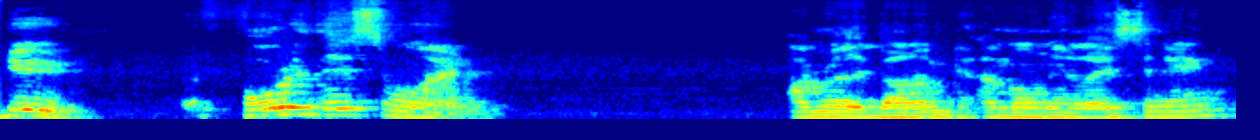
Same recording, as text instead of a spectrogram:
Dude, for this one, I'm really bummed. I'm only listening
